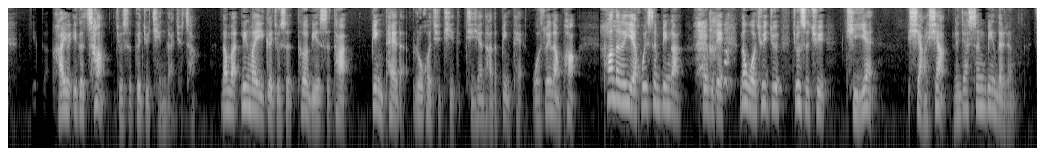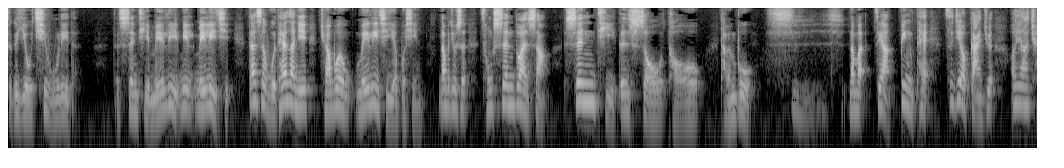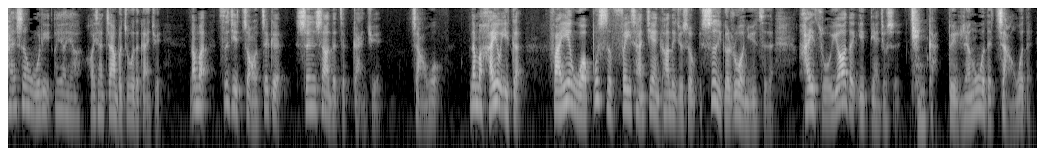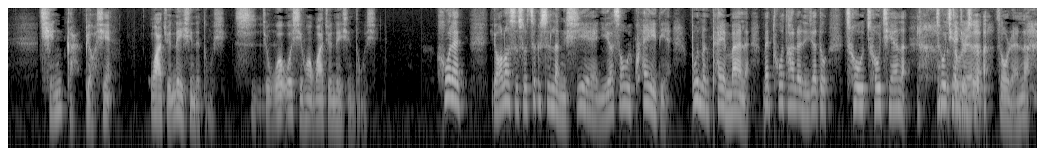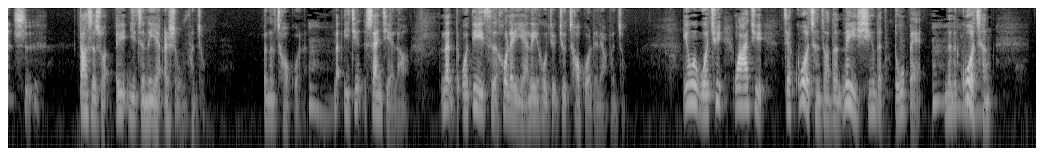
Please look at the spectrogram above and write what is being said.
还有一个唱就是根据情感去唱。那么另外一个就是，特别是他病态的，如何去体体现他的病态？我虽然胖，胖的人也会生病啊，对不对？那我去就就是去体验、想象人家生病的人，这个有气无力的，的身体没力没没力气。但是舞台上你全部没力气也不行。那么就是从身段上，身体跟手头臀部。是是，那么这样病态，自己要感觉，哎呀，全身无力，哎呀呀，好像站不住的感觉。那么自己找这个身上的这感觉掌握。那么还有一个反映我不是非常健康的，就是是一个弱女子的。还有主要的一点就是情感，对人物的掌握的情感表现，挖掘内心的东西。是，就我我喜欢挖掘内心东西。后来姚老师说：“这个是冷戏，你要稍微快一点，不能太慢了，慢拖沓了，人家都抽抽签了，抽签就是走人了。人了”是，当时说：“哎，你只能演二十五分钟，不能超过了。”嗯，那已经删减了。那我第一次后来演了以后就，就就超过了两分钟，因为我去挖掘在过程中的内心的独白，那个过程，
